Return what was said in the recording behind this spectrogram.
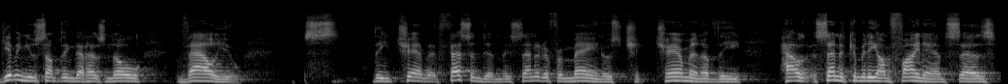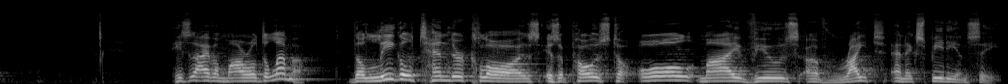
giving you something that has no value. The chairman, Fessenden, the senator from Maine, who's ch chairman of the House, Senate Committee on Finance, says, he says, I have a moral dilemma. The legal tender clause is opposed to all my views of right and expediency.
